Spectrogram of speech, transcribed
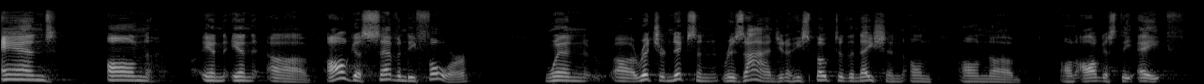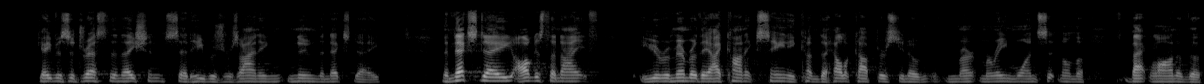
And on in in uh, August '74, when uh, Richard Nixon resigned, you know, he spoke to the nation on on uh, on August the eighth, gave his address to the nation, said he was resigning noon the next day. The next day, August the 9th, you remember the iconic scene. He come the helicopters, you know, Marine One sitting on the back lawn of the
